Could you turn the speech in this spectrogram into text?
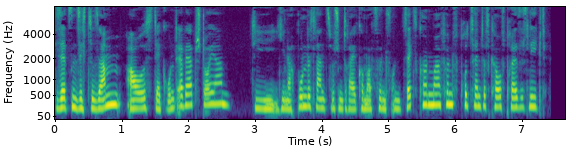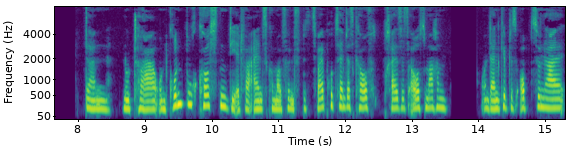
Die setzen sich zusammen aus der Grunderwerbsteuer, die je nach Bundesland zwischen 3,5 und 6,5 Prozent des Kaufpreises liegt, dann Notar- und Grundbuchkosten, die etwa 1,5 bis 2 Prozent des Kaufpreises ausmachen. Und dann gibt es optional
